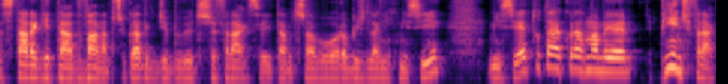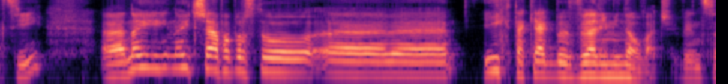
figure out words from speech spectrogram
stare GTA 2 na przykład, gdzie były trzy frakcje i tam trzeba było robić dla nich misji, misje. Tutaj akurat mamy pięć frakcji. E, no i, no i trzeba po prostu e, e, ich tak jakby wyeliminować, więc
